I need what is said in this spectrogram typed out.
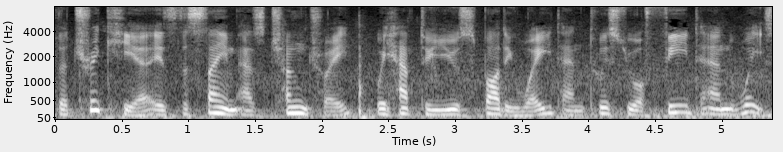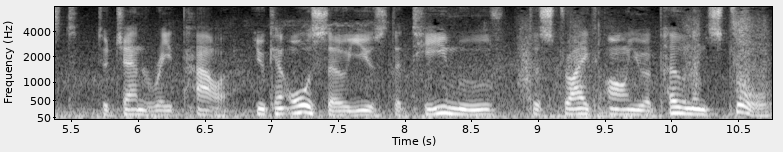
The trick here is the same as Cheng Chui. We have to use body weight and twist your feet and waist to generate power. You can also use the T move to strike on your opponent's jaw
